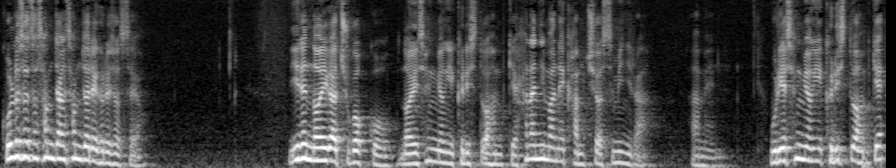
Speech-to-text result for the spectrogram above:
골로새서 3장 3절에 그러셨어요. 이는 너희가 죽었고 너희 생명이 그리스도와 함께 하나님 안에 감추었음이니라. 아멘. 우리의 생명이 그리스도와 함께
